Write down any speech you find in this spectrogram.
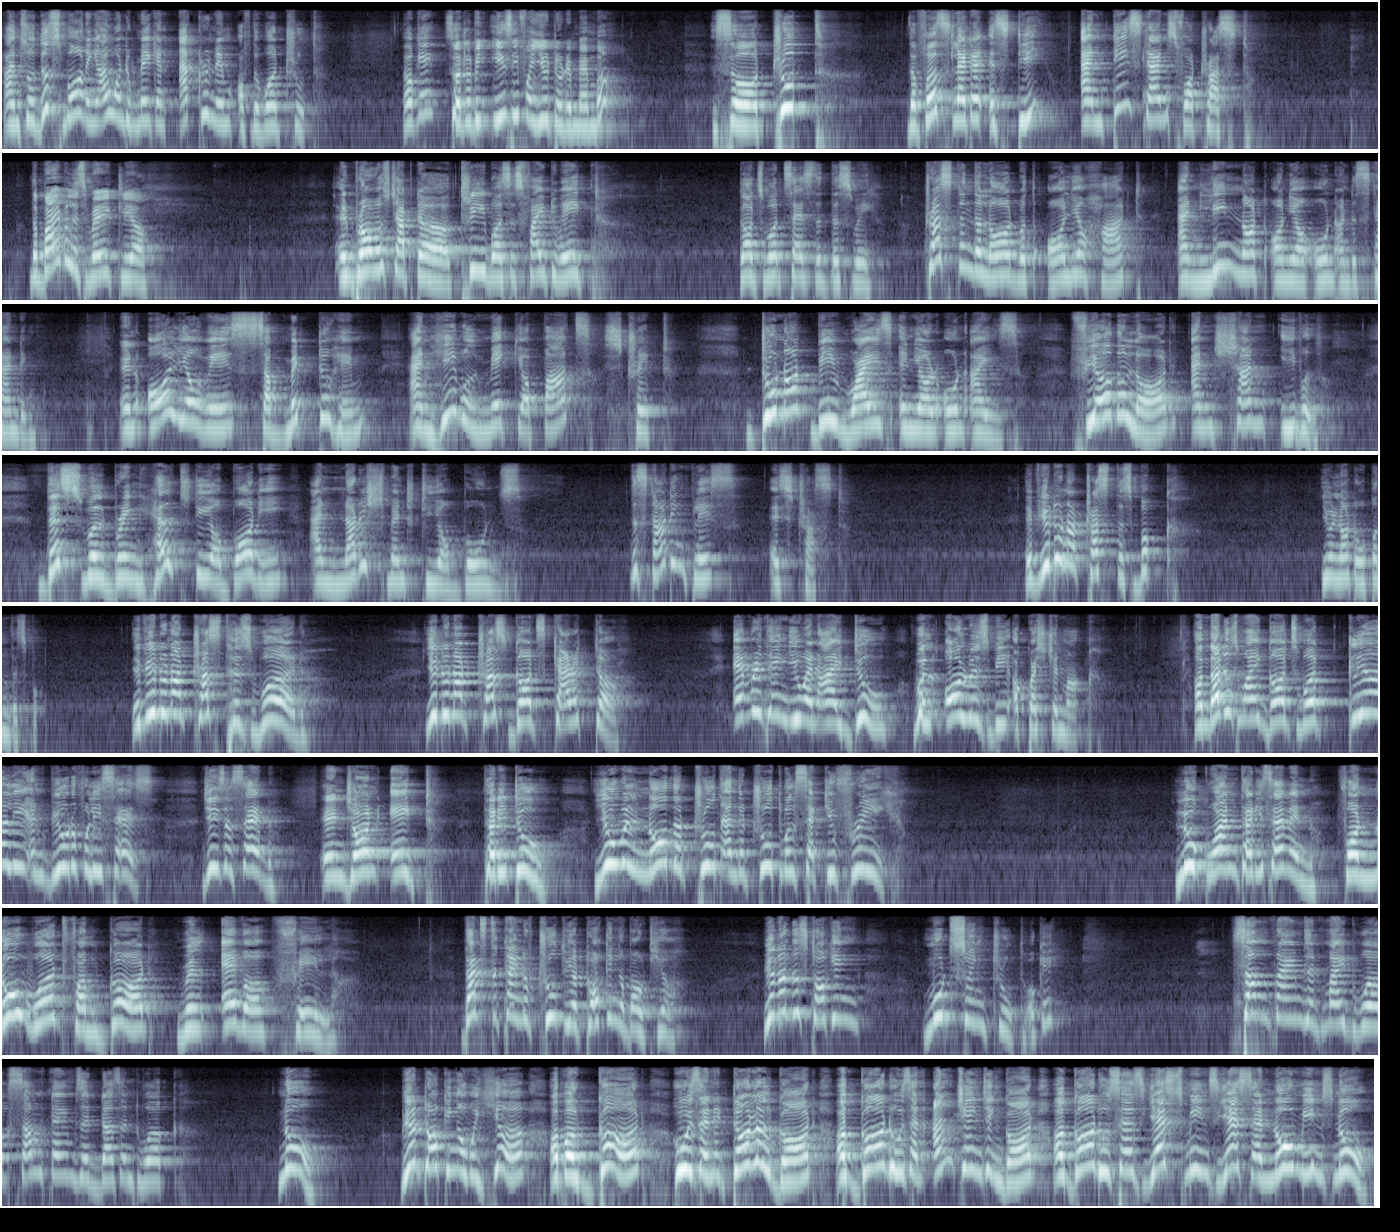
And so this morning, I want to make an acronym of the word truth. Okay? So it'll be easy for you to remember. So, truth, the first letter is T, and T stands for trust. The Bible is very clear. In Proverbs chapter 3, verses 5 to 8, God's word says it this way Trust in the Lord with all your heart and lean not on your own understanding. In all your ways, submit to him, and he will make your paths straight. Do not be wise in your own eyes. Fear the Lord and shun evil. This will bring health to your body and nourishment to your bones. The starting place is trust. If you do not trust this book, you will not open this book. If you do not trust His word, you do not trust God's character, everything you and I do will always be a question mark. And that is why God's word clearly and beautifully says, Jesus said in John 8 32, you will know the truth and the truth will set you free. Luke 1 37, for no word from God will ever fail. That's the kind of truth we are talking about here. We are not just talking mood swing truth, okay? Sometimes it might work, sometimes it doesn't work. No. We are talking over here about God who is an eternal God, a God who is an unchanging God, a God who says yes means yes and no means no.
